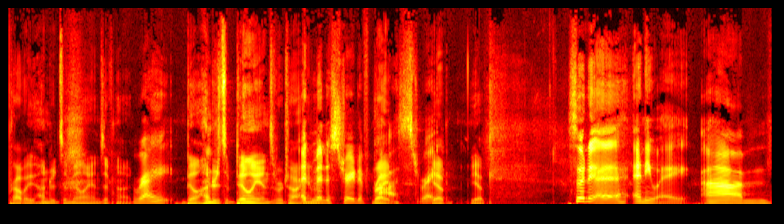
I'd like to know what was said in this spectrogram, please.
probably hundreds of millions, if not Right. bill hundreds of billions. We're talking Administrative about. cost, right? Yep. Yep. So uh, anyway, um,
